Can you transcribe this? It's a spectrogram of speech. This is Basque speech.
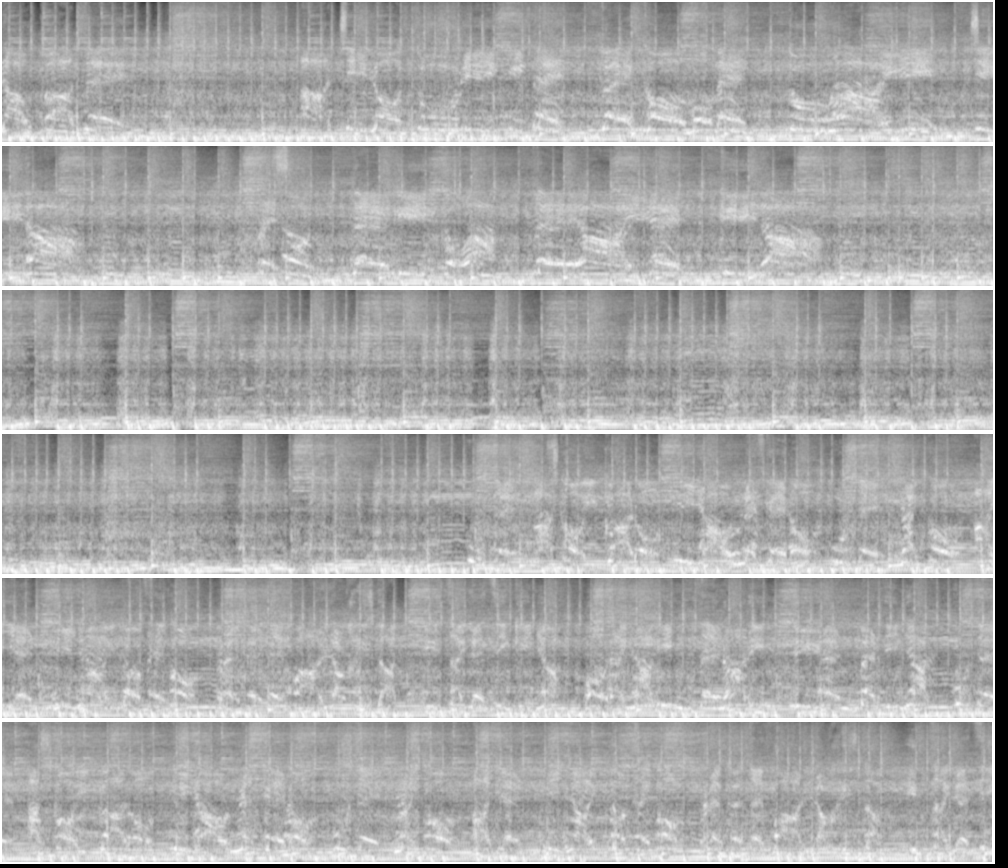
no! Gertatzen ari diren berdinak Urte asko ikaro dira honezkero Urte nahiko haien minaik dortzeko Repete falangistak irtzaiketzi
